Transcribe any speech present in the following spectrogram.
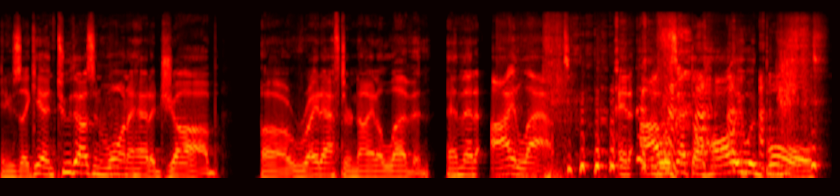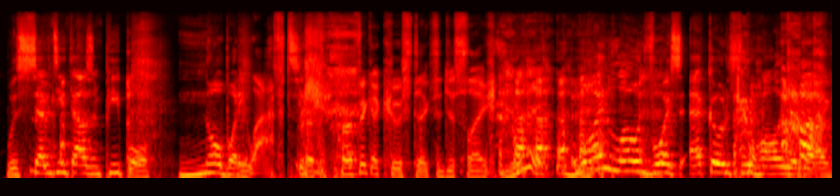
and he was like, "Yeah, in 2001, I had a job uh, right after 9/11," and then I laughed, and I was at the Hollywood Bowl with 17,000 people. Nobody laughed. Perfect acoustics. It just like One lone voice echoed through Hollywood, going,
